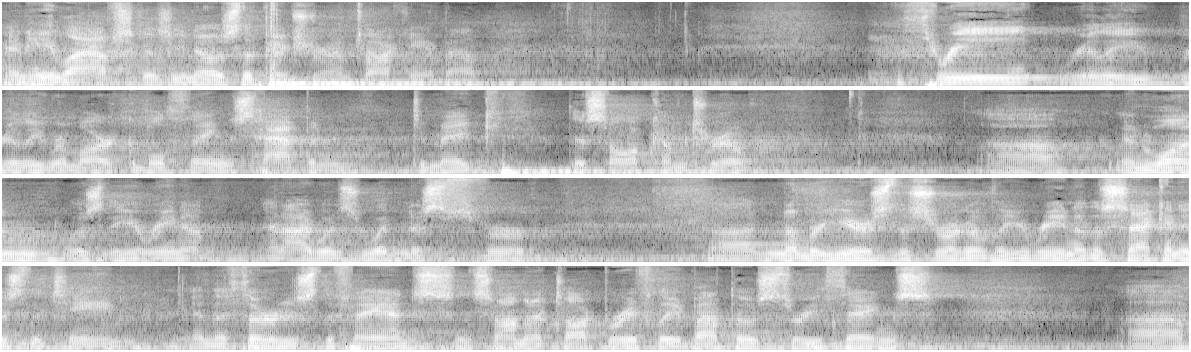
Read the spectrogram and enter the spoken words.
And he laughs because he knows the picture I'm talking about. Three really, really remarkable things happened to make this all come true. Uh, and one was the arena, and I was witness for uh, a number of years the struggle of the arena. The second is the team, and the third is the fans. And so I'm going to talk briefly about those three things. Uh,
